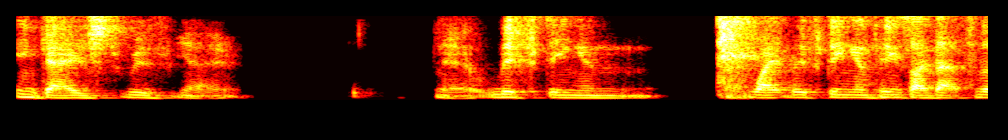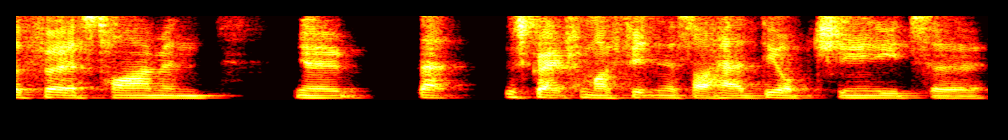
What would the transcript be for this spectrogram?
engaged with you know you know lifting and weightlifting and things like that for the first time, and you know that was great for my fitness. I had the opportunity to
